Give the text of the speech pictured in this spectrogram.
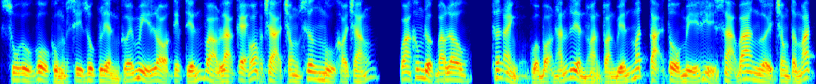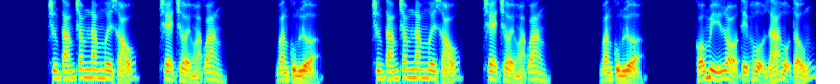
su hữu gỗ cùng sỉ dục liền cưới mỹ lò tiệp tiến vào lạ kẽ óc trạ trong sương mù khói trắng. Qua không được bao lâu thân ảnh của bọn hắn liền hoàn toàn biến mất tại tổ mỹ hỉ xạ ba người trong tầm mắt. Chương 856, che trời hỏa quang. Băng cùng lửa. Chương 856, che trời hỏa quang. Băng cùng lửa. Có mỹ lò tiệp hộ giá hộ tống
